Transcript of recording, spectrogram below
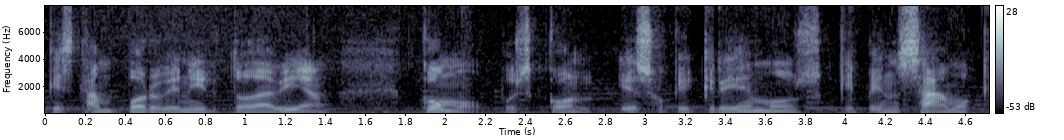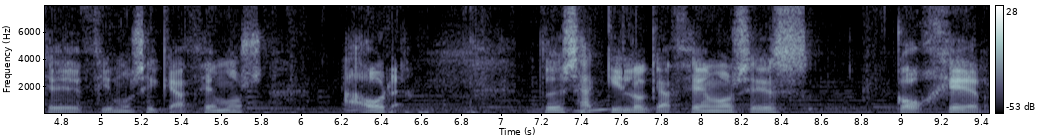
que están por venir todavía. ¿Cómo? Pues con eso que creemos, que pensamos, que decimos y que hacemos ahora. Entonces aquí lo que hacemos es coger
